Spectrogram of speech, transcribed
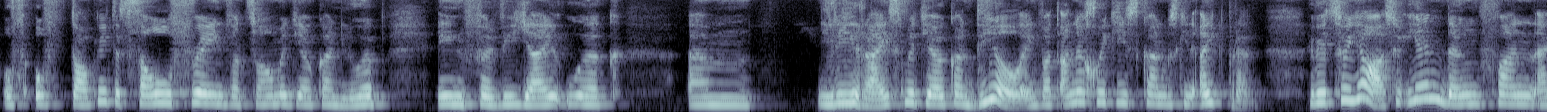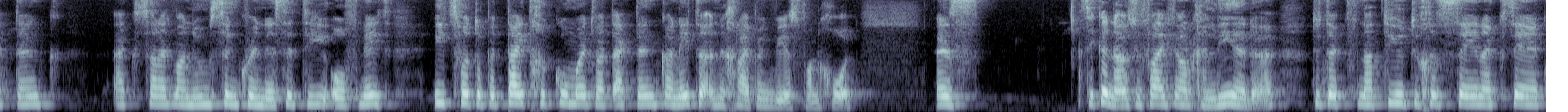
of of dalk net 'n soul friend wat saam met jou kan loop en vir wie jy ook ehm um, hierdie reis met jou kan deel en wat ander goedjies kan miskien uitbring. Jy weet so ja, so een ding van ek dink ek sal dit maar noem synchronicity of net iets wat op 'n tyd gekom het wat ek dink kan net 'n ingryping wees van God. Is seker nou so 5 jaar gelede toe ek natuur toe gesê en ek sê ek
